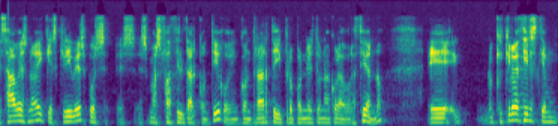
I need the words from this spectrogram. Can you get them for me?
sabes ¿no? y que escribes, pues es, más fácil dar contigo, encontrarte y proponerte una colaboración. ¿no? Eh, lo que quiero decir es que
